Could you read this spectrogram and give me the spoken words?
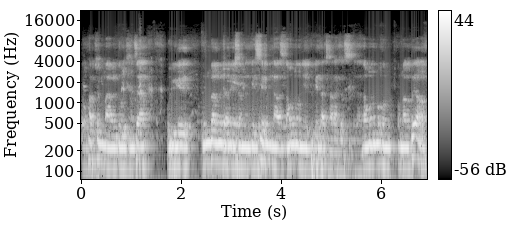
또 화평마을도 진짜 우리에게 문방을 전해주셨는 게세분 나와서 너무너무 예쁘게 다 잘하셨습니다. 너무너무 고- 고맙고요.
